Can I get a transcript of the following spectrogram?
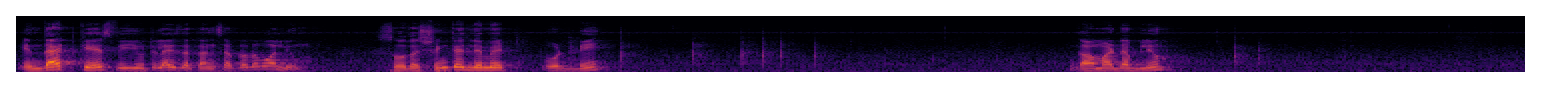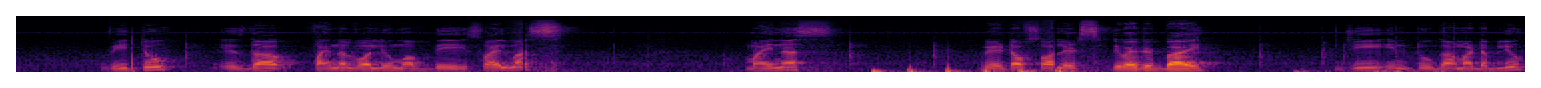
In that case, we utilize the concept of the volume. So, the shrinkage limit would be gamma w V 2 is the final volume of the soil mass minus weight of solids divided by G into gamma W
